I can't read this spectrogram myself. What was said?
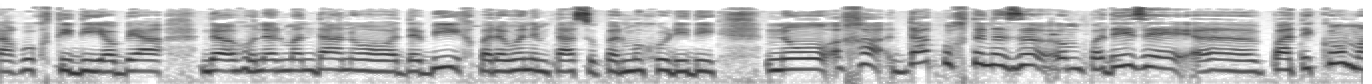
راغوښتي دي او بیا د هنرمندانو او ادبي خپرونې هم تاسو پر مخ وړي دي نو ښه دا پوښتنه زه په دې ځای پاتې کوم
